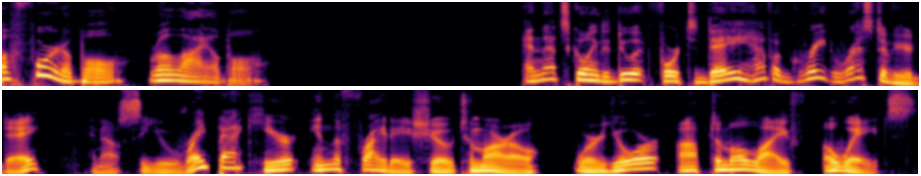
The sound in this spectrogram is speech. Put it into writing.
affordable, reliable. And that's going to do it for today. Have a great rest of your day, and I'll see you right back here in the Friday show tomorrow, where your optimal life awaits.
